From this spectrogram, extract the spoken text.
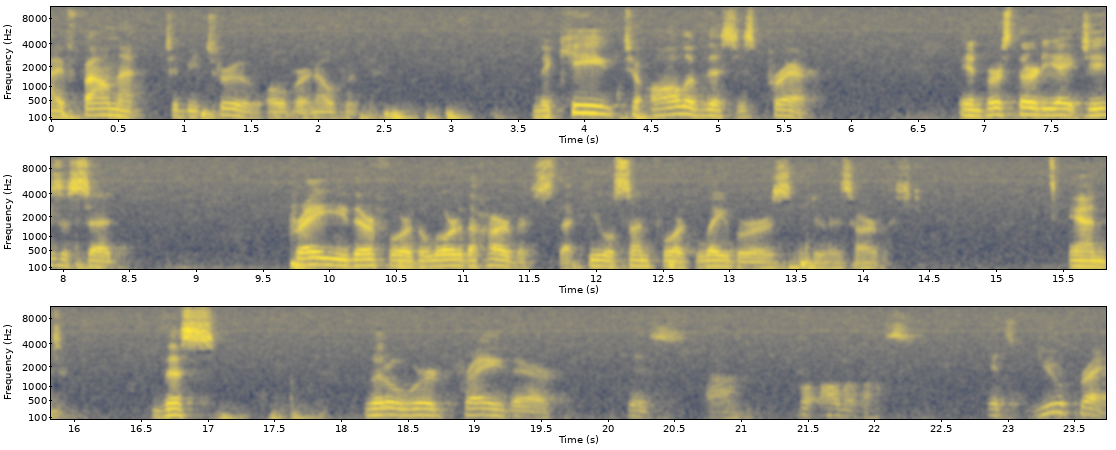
I've found that to be true over and over again. The key to all of this is prayer. In verse 38, Jesus said, Pray ye therefore the Lord of the harvest, that he will send forth laborers into his harvest. And this little word pray there is um, for all of us. It's you pray.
